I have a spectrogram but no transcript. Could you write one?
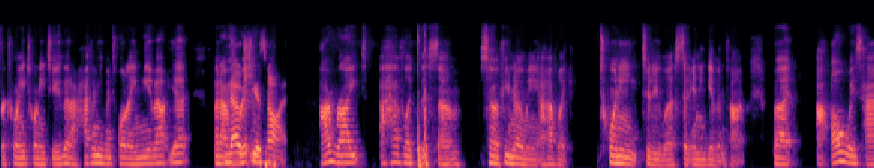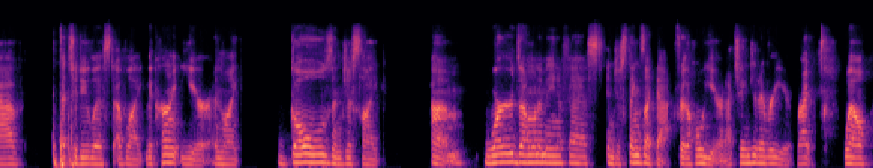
for 2022 that I haven't even told Amy about yet. But i know she is not. I write, I have like this um so if you know me, I have like 20 to-do lists at any given time. But I always have a to-do list of like the current year and like goals and just like um words I want to manifest and just things like that for the whole year. And I change it every year, right? Well,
